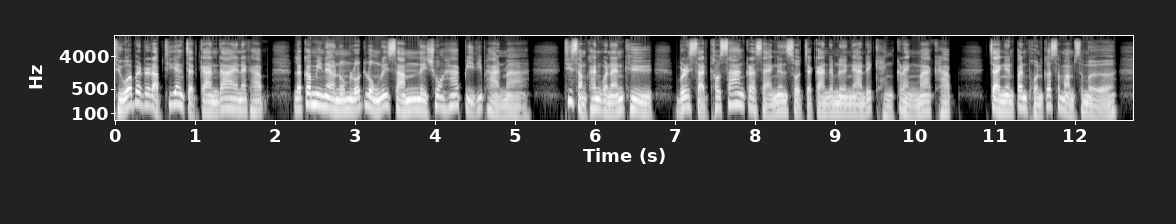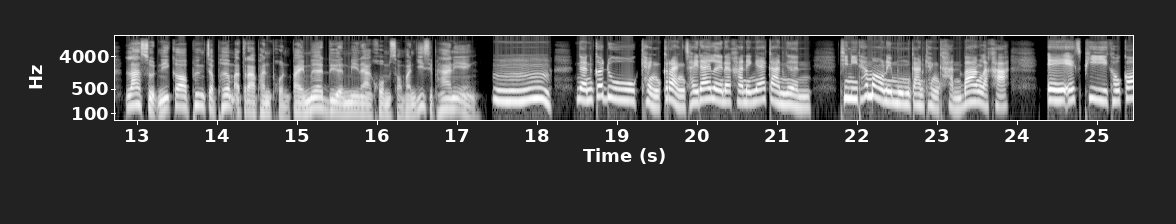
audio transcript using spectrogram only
ถือว่าเป็นระดับที่ยังจัดการได้นะครับ แล้วก็มีแนวโน้มลดลงด้วยซ้ำในช่วง 5 ปีที่ผ่านมา ที่สำคัญกว่านั้นคือ บริษัทเขาสร้างกระแสเงินสดจากการดำเนินงานได้แข็งแกร่งมากครับจ่ายเงินปันผลก็สม่ำเสมอ ล่าสุดนี้ก็เพิ่งจะเพิ่มอัตราพันผลไปเมื่อเดือนมีนาคม 2025 นี่เอง อืม งั้นก็ดูแข็งแกร่งใช้ได้เลยนะคะในแง่การเงิน ทีนี้ถ้ามองในมุมการแข่งขันบ้างล่ะคะ AXP เขาก็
